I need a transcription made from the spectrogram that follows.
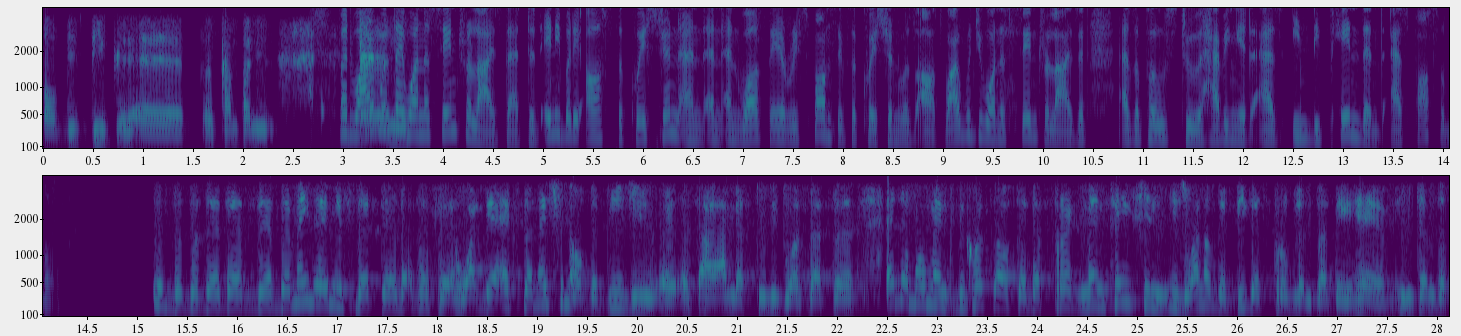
of these big uh, companies. But why would they want to centralize that? Did anybody ask the question and, and, and was there a response if the question was asked? Why would you want to centralize it as opposed to having it as independent as possible? The, the, the, the, main aim is that uh, the, what the explanation of the DG, uh, as I understood it, was that uh, at the moment, because of the, fragmentation, is one of the biggest problems that they have in terms of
